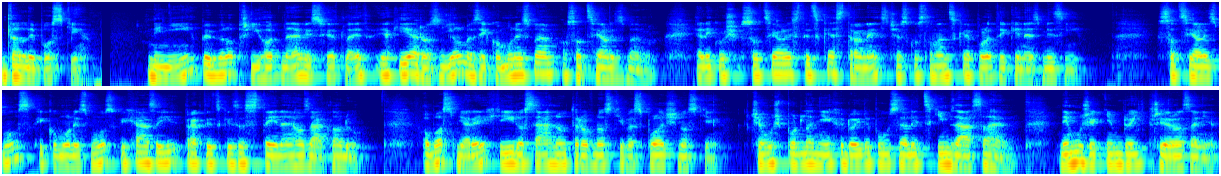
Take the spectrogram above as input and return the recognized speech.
dle libosti. Nyní by bylo příhodné vysvětlit, jaký je rozdíl mezi komunismem a socialismem, jelikož socialistické strany z československé politiky nezmizí. Socialismus i komunismus vycházejí prakticky ze stejného základu. Oba směry chtějí dosáhnout rovnosti ve společnosti, k čemuž podle nich dojde pouze lidským zásahem. Nemůže k ním dojít přirozeně.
